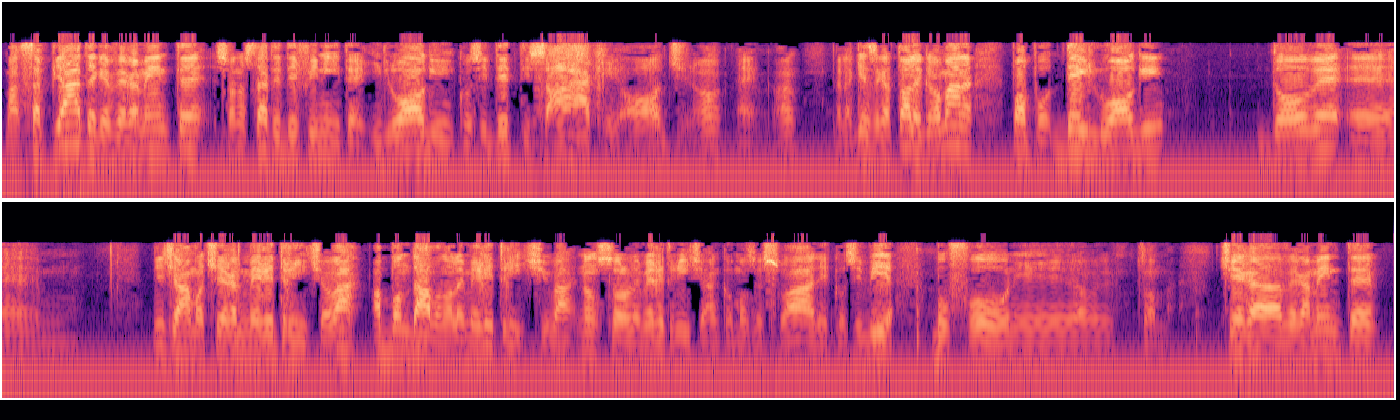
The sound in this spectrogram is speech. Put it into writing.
ma sappiate che veramente sono state definite i luoghi cosiddetti sacri oggi, no? Ecco, eh? per la Chiesa Cattolica Romana, proprio dei luoghi dove, eh, diciamo, c'era il meretricio, va? Abbondavano le meretrici, va? Non solo le meretrici, anche omosessuali e così via, buffoni, eh, insomma, c'era veramente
